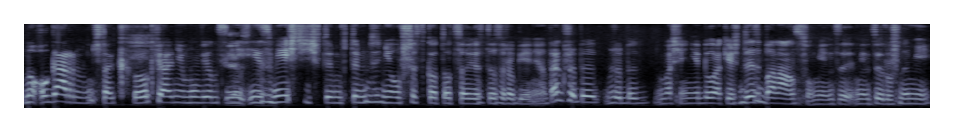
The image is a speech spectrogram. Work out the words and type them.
no, ogarnąć, tak kolokwialnie mówiąc, i, i, zmieścić w tym, w tym dniu wszystko to, co jest do zrobienia, tak, żeby, żeby właśnie nie było jakiegoś dysbalansu między, między różnymi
